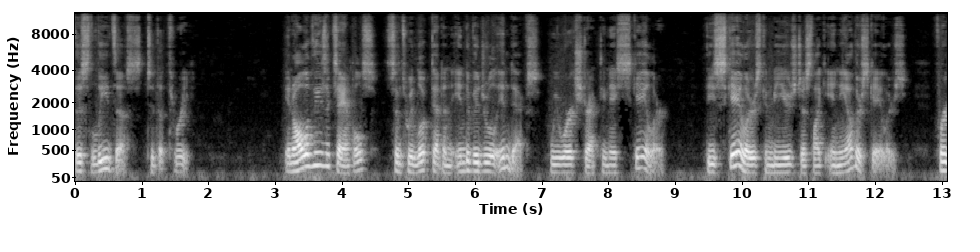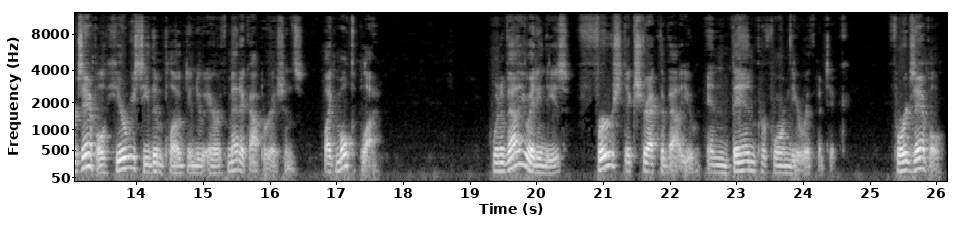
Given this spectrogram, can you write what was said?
This leads us to the 3. In all of these examples, since we looked at an individual index, we were extracting a scalar. These scalars can be used just like any other scalars. For example, here we see them plugged into arithmetic operations, like multiply. When evaluating these, first extract the value and then perform the arithmetic. For example,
